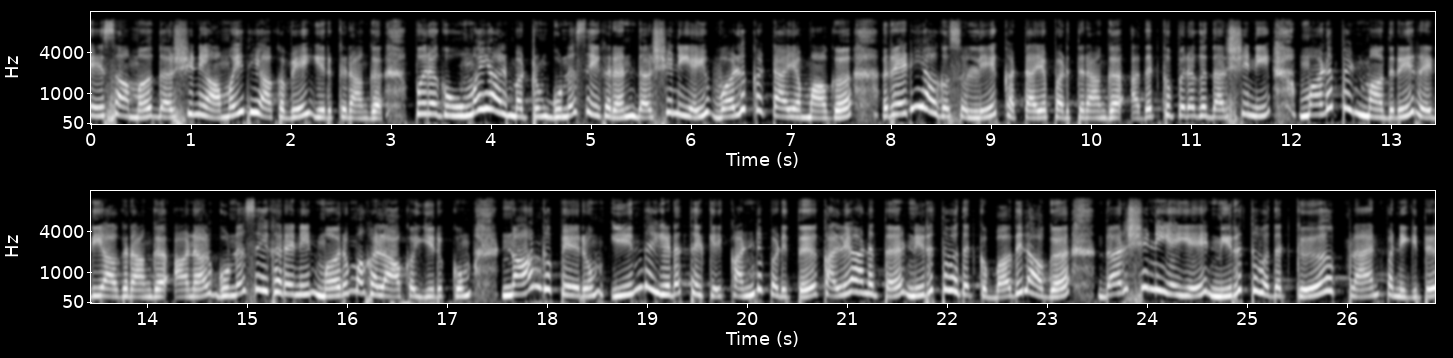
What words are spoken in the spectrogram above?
பேசாம தர்ஷினி அமைதியாகவே இருக்கிறாங்க. பிறகு உமையாள் மற்றும் குணசேகரன் தர்ஷினியை வலுக்கட்டாய வலுக்கட்டாயமாக ரெடியாக சொல்லி கட்டாயப்படுத்துறாங்க. அதற்கு பிறகு தர்ஷினி மணப்பெண் மாதிரி ரெடி ஆகுறாங்க. ஆனால் குணசேகரனின் மருமகளாக இருக்கும் நான்கு பேரும் இந்த இடத்திற்கு கண்டுபிடித்து கல்யாணத்தை நிறுத்துவதற்கு பதிலாக தர்ஷினியையே நிறுத்துவதற்கு பிளான் பண்ணிக்கிட்டு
